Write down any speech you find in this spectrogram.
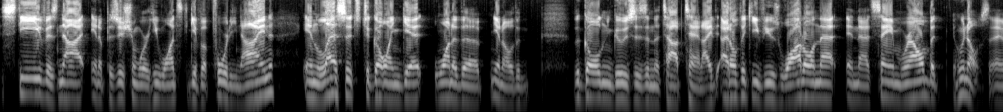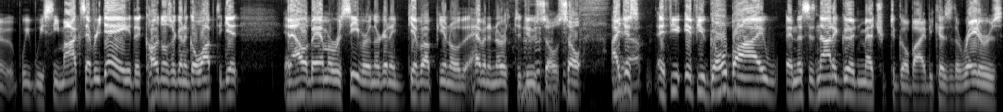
Steve is not in a position where he wants to give up 49 unless it's to go and get one of the you know the the golden gooses in the top 10 i, I don't think he views waddle in that in that same realm but who knows? Uh, we, we see mocks every day that cardinals are going to go up to get an alabama receiver and they're going to give up you know heaven and earth to do so. So i just if you if you go by and this is not a good metric to go by because the raiders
